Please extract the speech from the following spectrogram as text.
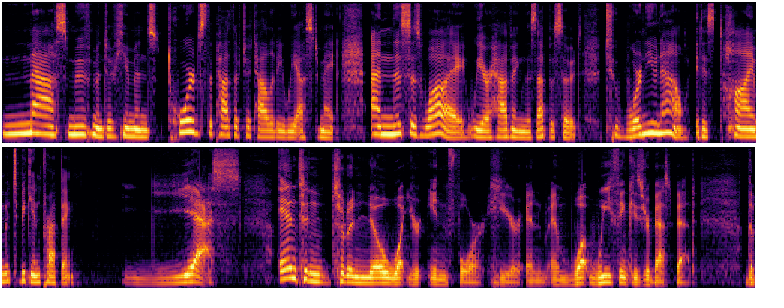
mass movement of humans towards the path of totality we estimate. And this is why we are having this episode to warn you now it is time to begin prepping. Yes. And to sort of know what you're in for here and, and what we think is your best bet. The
